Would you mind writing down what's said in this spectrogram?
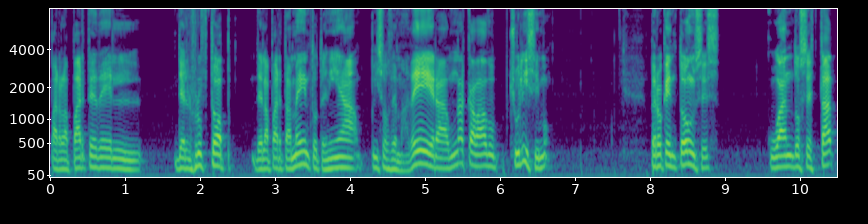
para la parte del, del rooftop del apartamento tenía pisos de madera, un acabado chulísimo, pero que entonces, cuando se está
